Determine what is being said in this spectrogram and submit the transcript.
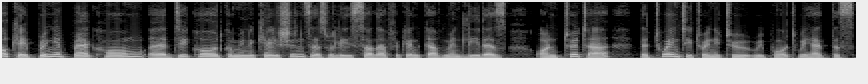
Okay, bring it back home. Uh, Decode Communications has released South African government leaders on Twitter the 2022 report. We had this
